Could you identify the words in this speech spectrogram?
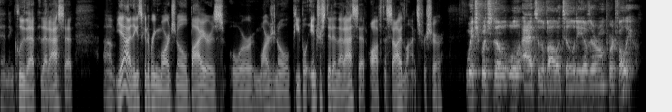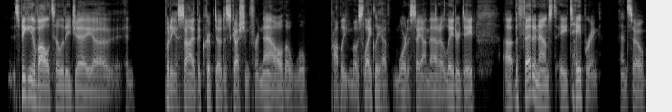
and include that, that asset um, yeah, I think it's going to bring marginal buyers or marginal people interested in that asset off the sidelines for sure. Which which will add to the volatility of their own portfolio. Speaking of volatility, Jay, uh, and putting aside the crypto discussion for now, although we'll probably most likely have more to say on that at a later date, uh, the Fed announced a tapering, and so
